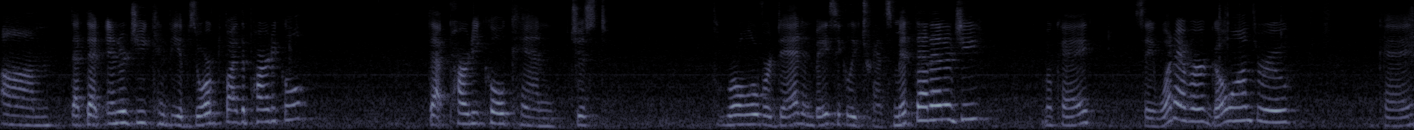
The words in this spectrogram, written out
um, that that energy can be absorbed by the particle. That particle can just roll over dead and basically transmit that energy. Okay, say whatever, go on through. Okay,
